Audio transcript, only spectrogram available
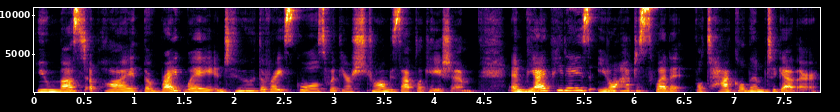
you must apply the right way into the right schools with your strongest application. And VIP days, you don't have to sweat it, we'll tackle them together.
